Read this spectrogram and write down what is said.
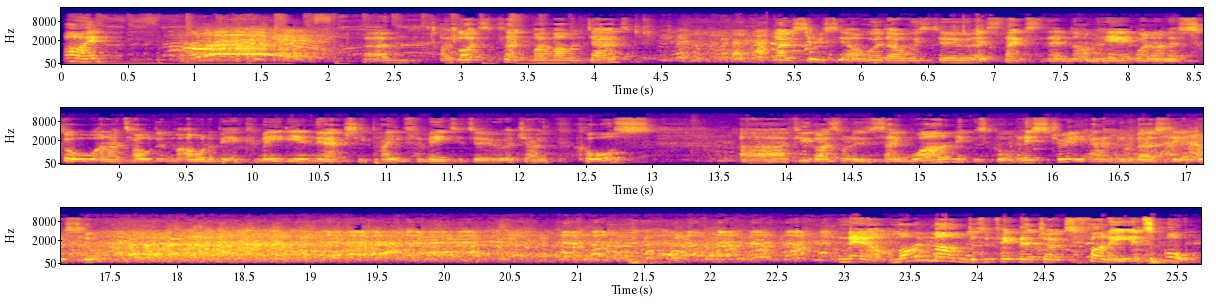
Hi. Um, I'd like to thank my mum and dad. No, seriously, I would. I always do. It's thanks to them that I'm here. When I left school and I told them I want to be a comedian, they actually paid for me to do a joke course. Uh, if you guys want to do the same one, it was called History at University of Bristol. Now, my mum doesn't think that joke's funny at all.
